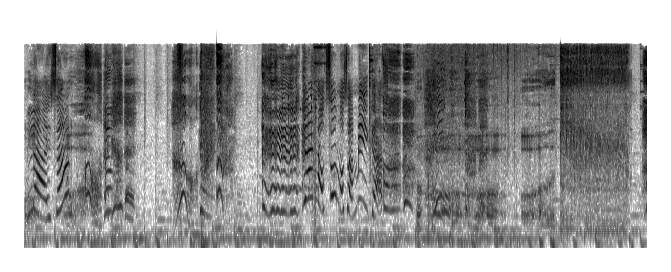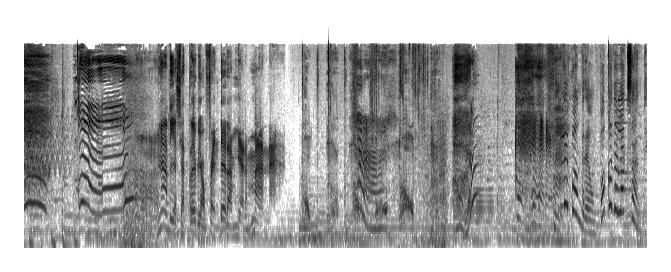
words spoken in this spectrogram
¿Liza? Nadie se atreve a ofender a mi hermana. Le pondré un poco de laxante.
